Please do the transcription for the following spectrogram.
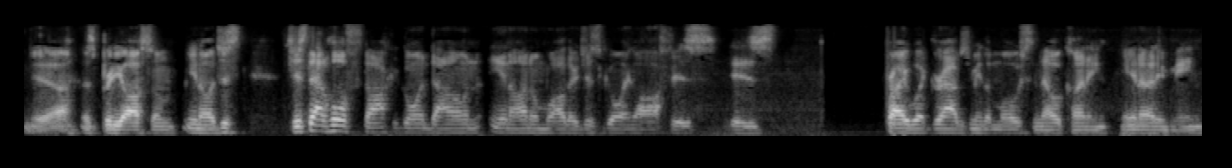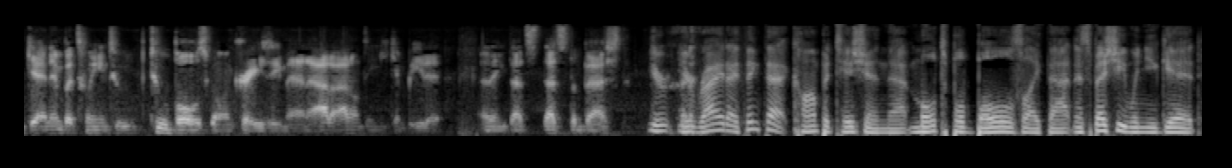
yeah, that's pretty awesome. You know, just just that whole stock going down in on them while they're just going off is is probably what grabs me the most in elk hunting. You know what I mean? Getting in between two two bulls going crazy, man. I, I don't think you can beat it. I think that's that's the best. You're you're right. I think that competition, that multiple bowls like that, and especially when you get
